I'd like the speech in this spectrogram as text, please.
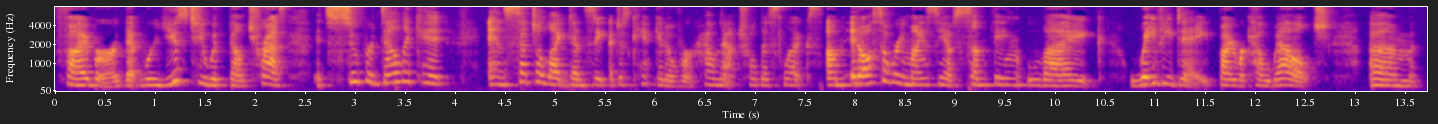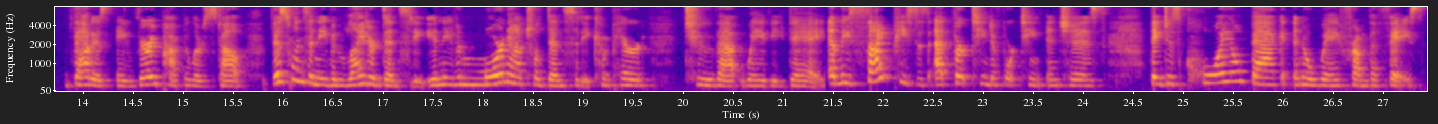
fiber that we're used to with Belle Tress. It's super delicate and such a light density. I just can't get over how natural this looks. Um, it also reminds me of something like Wavy Day by Raquel Welch. Um, that is a very popular style. This one's an even lighter density, an even more natural density compared to that Wavy Day. And these side pieces at 13 to 14 inches, they just coil back and away from the face.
